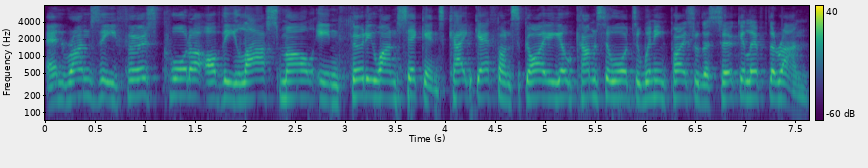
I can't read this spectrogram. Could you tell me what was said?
and runs the first quarter of the last mile in 31 seconds. Kate Gath on Sky Eagle comes towards the winning post with a circuit left the run,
